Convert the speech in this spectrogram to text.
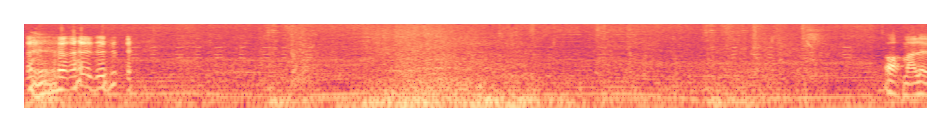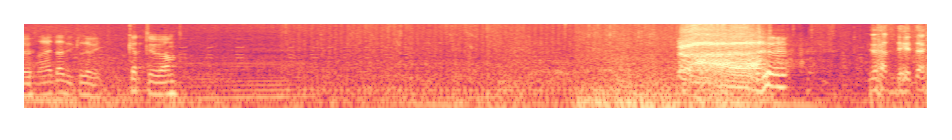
Ah, már lő. Már Danit lövi. Kettő van. Jöhetnétek.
